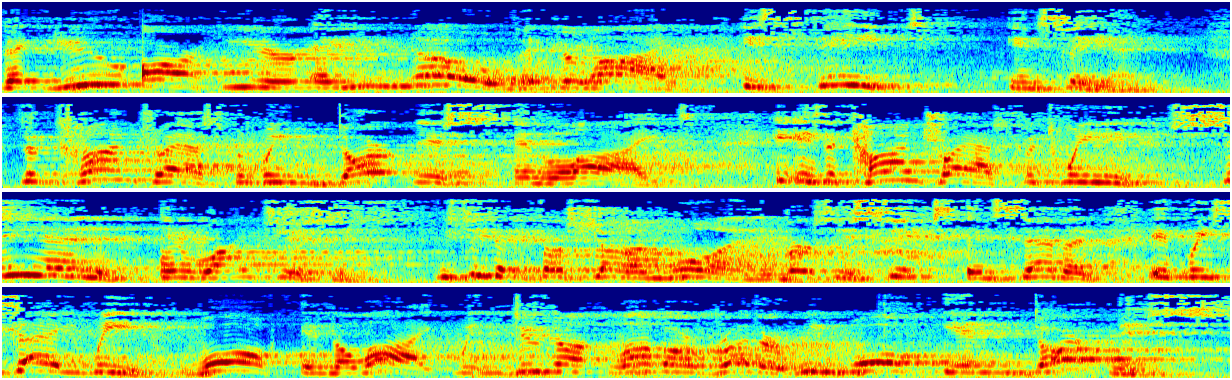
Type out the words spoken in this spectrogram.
that you are here and you know that your life is steeped in sin. The contrast between darkness and light is a contrast between sin and righteousness. You see that in 1 John 1 in verses 6 and 7. If we say we walk in the light, we do not love our brother, we walk in darkness.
